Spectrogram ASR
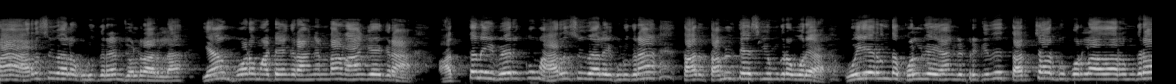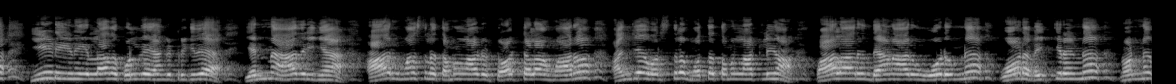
நான் அரசு வேலை கொடுக்குறேன்னு சொல்கிறாருல்ல ஏன் போட மாட்டேங்கிறாங்கன்னு தான் நான் கேட்குறேன் அத்தனை பேருக்கும் அரசு வேலை கொடுக்குறேன். த தமிழ் தேசியம்ங்கிற ஒரு உயர்ந்த கொள்கை என்கிட்ட இருக்குது. தற்சார்பு பொருளாதாரம்ங்கிற ஈடு இணை இல்லாத கொள்கை என்கிட்ட இருக்குது. என்ன ஆதரிங்க? ஆறு மாதத்தில் தமிழ்நாடு டோட்டலாக மாறும். அஞ்சே வருஷத்தில் மொத்த தமிழ்நாட்டிலையும் பாலாறும் தேனாரும் ஓடும்னு ஓட வைக்கிறேன்னு நொன்ன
